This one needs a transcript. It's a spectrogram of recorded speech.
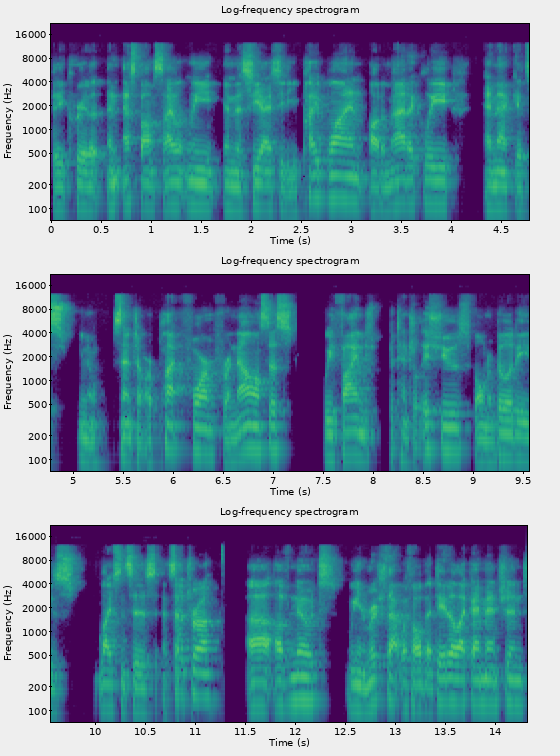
They create a, an SBOM silently in the CI/CD pipeline automatically, and that gets you know sent to our platform for analysis. We find potential issues, vulnerabilities, licenses, etc. Uh, of note, we enrich that with all that data, like I mentioned,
